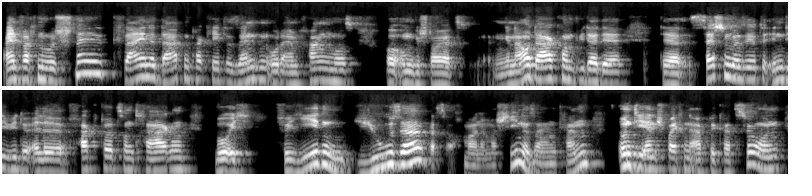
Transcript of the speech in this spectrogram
einfach nur schnell kleine Datenpakete senden oder empfangen muss, um gesteuert zu werden. Genau da kommt wieder der, der sessionbasierte individuelle Faktor zum Tragen, wo ich für jeden User, was auch mal eine Maschine sein kann, und die entsprechende Applikation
